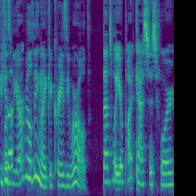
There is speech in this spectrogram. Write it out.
because well, we are building like a crazy world. That's what your podcast is for.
